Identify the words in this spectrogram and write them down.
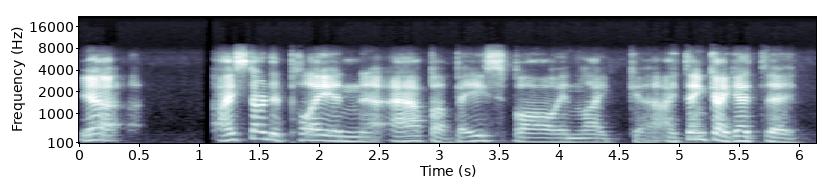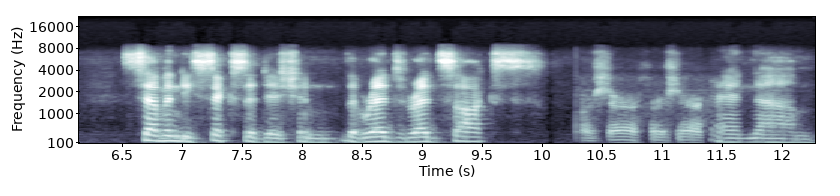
yeah, I started playing APBA baseball in like uh, I think I got the '76 edition, the Reds Red Sox, For sure. For sure. and um,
